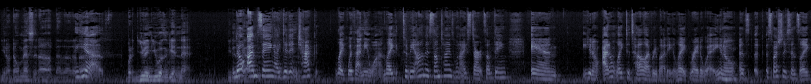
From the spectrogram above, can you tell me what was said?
you know, don't mess it up. Da, da, da, yeah, But you didn't. You wasn't getting that. No, I'm saying I didn't check like with anyone. Like to be honest, sometimes when I start something and you know, I don't like to tell everybody like right away. You know, it's especially since like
